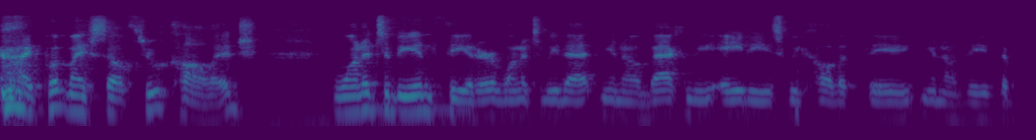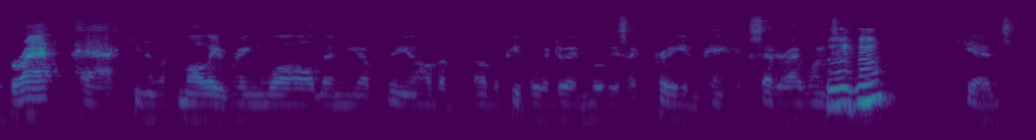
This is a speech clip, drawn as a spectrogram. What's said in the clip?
I, I put myself through college wanted to be in theater, wanted to be that, you know, back in the 80s, we called it the, you know, the the Brat Pack, you know, with Molly Ringwald and, you know, you know all, the, all the people were doing movies like Pretty in Pink, et cetera. I wanted mm-hmm. to kids.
